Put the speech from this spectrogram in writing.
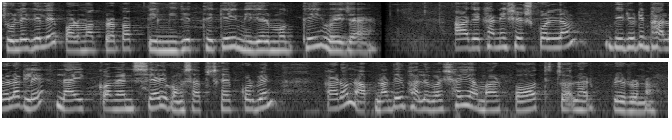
চলে গেলে পরমাত্মা প্রাপ্তি নিজের থেকেই নিজের মধ্যেই হয়ে যায়। আজ এখানে শেষ করলাম। ভিডিওটি ভালো লাগলে লাইক, কমেন্ট, শেয়ার এবং সাবস্ক্রাইব করবেন। কারণ আপনাদের ভালোবাসাই আমার পথ চলার প্রেরণা।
